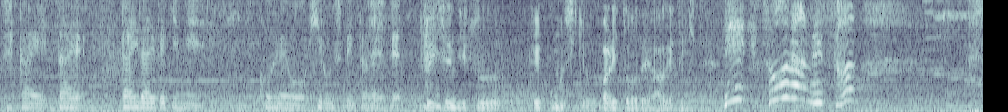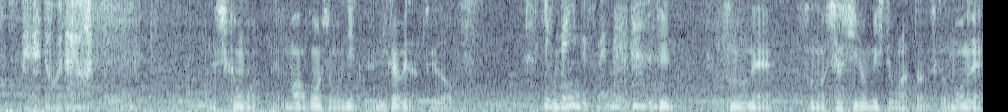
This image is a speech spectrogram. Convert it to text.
次回大大々的に声を披露していただいて。つい先日結婚式をバリ島で挙げてきて。えそうなんですか？おめでとうございます。でしかも、まあ、この人も 2, 2回目なんですけど。言っていいんですね。言っていいの。そのねその写真を見せてもらったんですけどもうね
